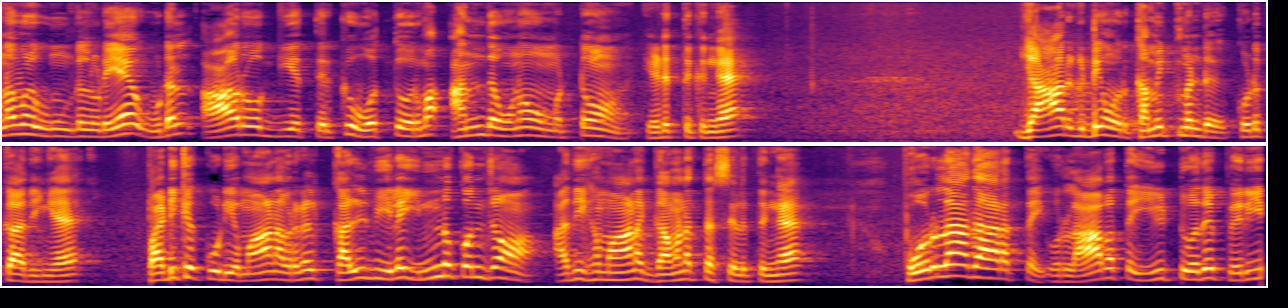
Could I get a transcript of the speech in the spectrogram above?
உணவு உங்களுடைய உடல் ஆரோக்கியத்திற்கு ஒத்து வருமோ அந்த உணவை மட்டும் எடுத்துக்குங்க. யாருக்கிட்டையும் ஒரு கமிட்மெண்ட் கொடுக்காதீங்க. படிக்கக்கூடிய மாணவர்கள் கல்வியில் இன்னும் கொஞ்சம் அதிகமான கவனத்தை செலுத்துங்க. பொருளாதாரத்தை ஒரு லாபத்தை ஈட்டுவதே பெரிய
